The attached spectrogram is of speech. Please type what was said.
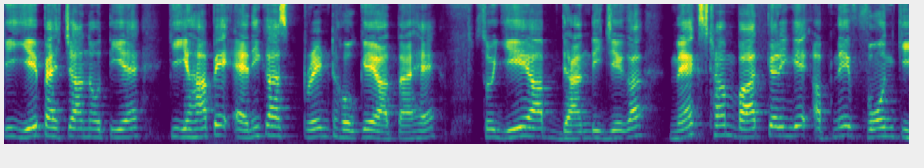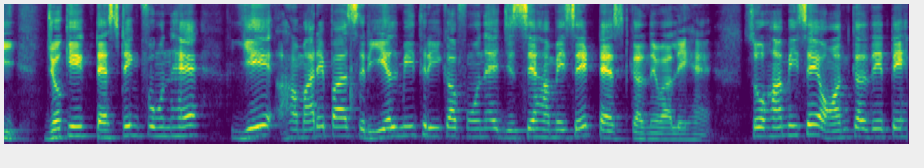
की ये पहचान होती है कि यहाँ पे एनी कास्ट प्रिंट होके आता है। सो so, ये आप ध्यान दीजिएगा। नेक्स्ट हम बात करेंगे अपने फ़ोन की, जो कि एक टेस्टिंग फ़ोन है। ये हमारे पास रियल मी थ्री का फ़ोन है जिससे हम इसे टेस्ट करने वाले हैं। सो so हम इसे ऑन कर देते हैं।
